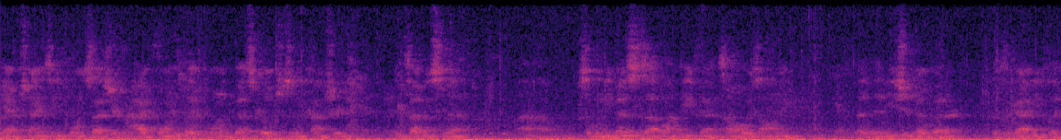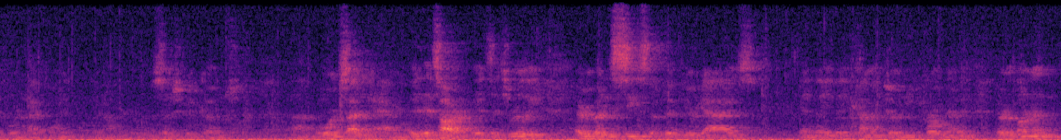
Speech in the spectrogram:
he averaged nineteen points last year for High Point, he played for one of the best coaches in the country, in Tubby Smith. Um, so when he messes up on defense, I'm always on him, that, that he should know better, because the guy he played for at High Point, you know, was such a good coach. Uh, but we're excited to have him. It, it's hard, it's, it's really, everybody sees the fifth-year guys, and they, they come into a new program, and they're learning,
